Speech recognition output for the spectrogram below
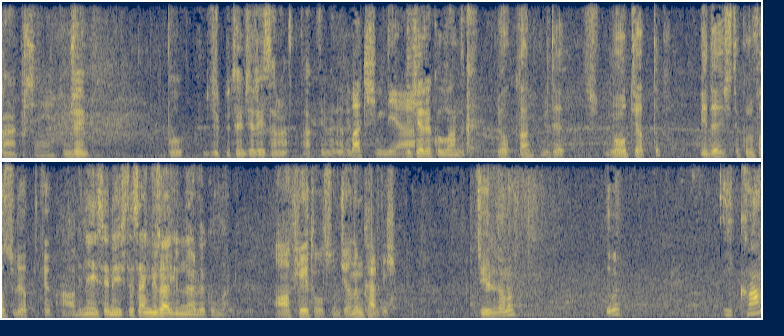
Ha. Tuncay'ım bu düdüklü tencereyi sana takdim edelim. Bak şimdi ya. Bir kere kullandık. Yok lan bir de nohut yaptık. Bir de işte kuru fasulye yaptık ya. Abi neyse ne işte sen güzel günlerde kullan. Afiyet olsun canım kardeşim. Ceylin Hanım. Değil mi? İlkan?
